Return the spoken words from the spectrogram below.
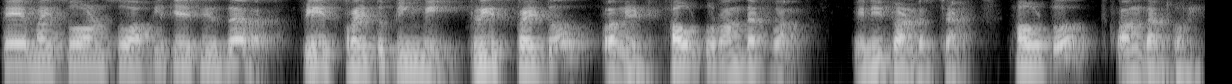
Hey, my so and so application is there. Please try to ping me. Please try to run it. How to run that one? We need to understand. How to run that one.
